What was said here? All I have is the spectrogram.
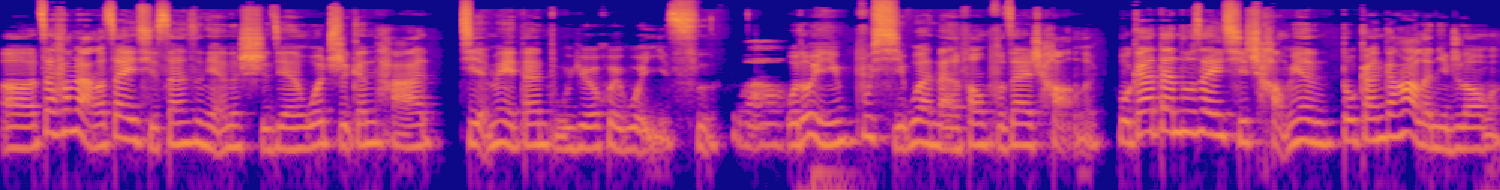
呃，在他们两个在一起三四年的时间，我只跟他姐妹单独约会过一次。哇哦，我都已经不习惯男方不在场了，我跟他单独在一起，场面都尴尬了，你知道吗？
